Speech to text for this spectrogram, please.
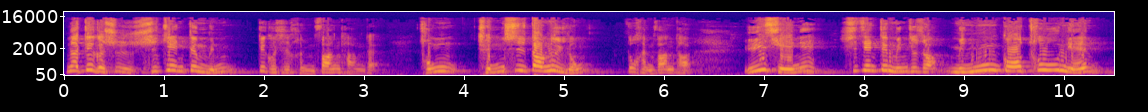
那这个是实践证明，这个是很荒唐的，从程序到内容都很荒唐。而且呢，实践证明就是说，民国初年，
